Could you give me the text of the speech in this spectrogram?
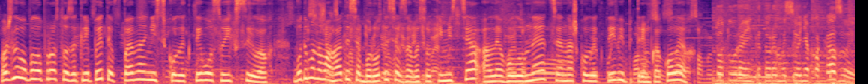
Важливо було просто закріпити впевненість колективу у своїх силах. Будемо намагатися боротися за високі місця, але головне це наш колектив і підтримка колег. Тот уровень, который мы сегодня показываем,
